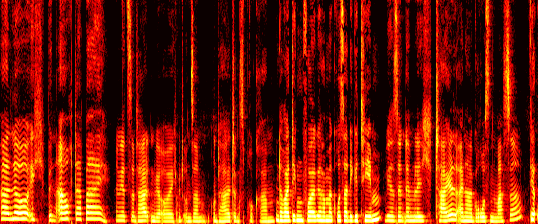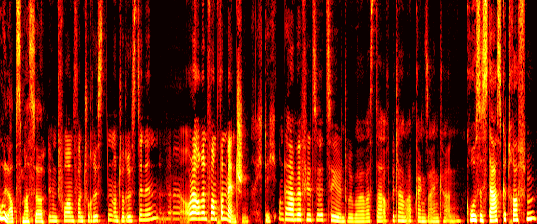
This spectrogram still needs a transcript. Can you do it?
Hallo, ich bin auch dabei. Und jetzt unterhalten wir euch mit unserem Unterhaltungsprogramm. In der heutigen Folge haben wir großartige Themen. Wir sind nämlich Teil einer großen Masse Der Urlaubsmasse. in Form von Touristen und Touristinnen äh, oder auch in Form von Menschen. Richtig. Und da haben wir viel zu erzählen drüber, was da auch bitter am Abgang sein kann. Große Stars getroffen.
